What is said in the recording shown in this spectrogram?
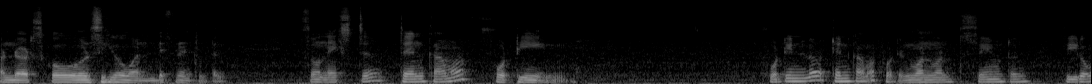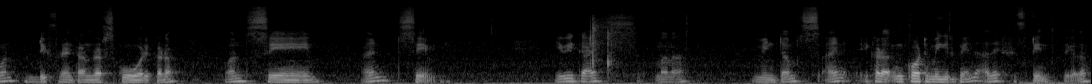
under score zero one different ఉంటుంది. So next ten comma fourteen ఫోర్టీన్లో ten comma? Fourteen. One one same ఉంటుంది zero one. Different under score ఇక్కడ. One same and same. ఇవి గాయస్ మన మిన్ టర్మ్స్ అండ్ ఇక్కడ ఇంకోటి మిగిలిపోయింది అదే ఫిఫ్టీన్త్ కదా.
